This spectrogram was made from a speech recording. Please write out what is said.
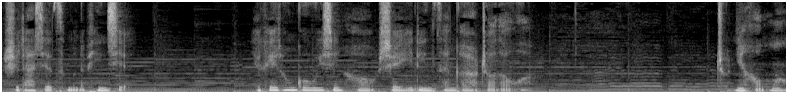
是大写字母的拼写。也可以通过微信号“雪姨零三个二”找到我。祝你好梦。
